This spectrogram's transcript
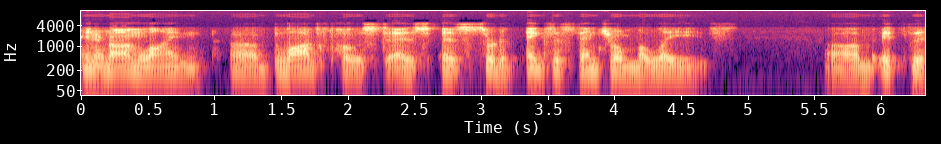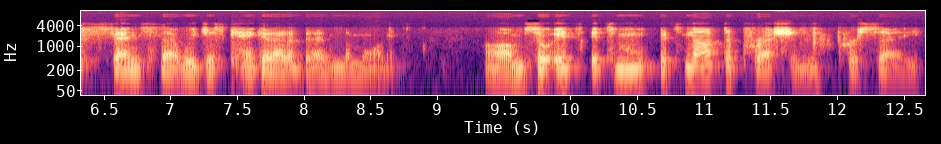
in an online uh, blog post as as sort of existential malaise. Um, it's this sense that we just can't get out of bed in the morning. Um, so it's it's it's not depression per se,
